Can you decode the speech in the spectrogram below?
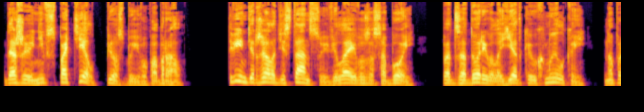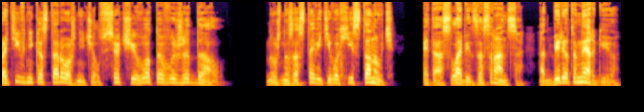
Даже не вспотел, пес бы его побрал. Твин держала дистанцию, вела его за собой. Подзадоривала едкой ухмылкой, но противник осторожничал, все чего-то выжидал. Нужно заставить его хистануть. Это ослабит засранца, отберет энергию.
